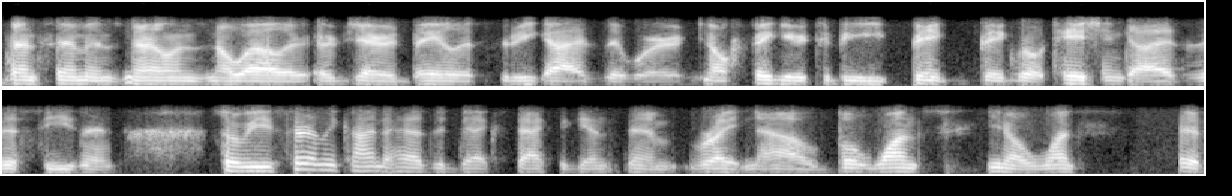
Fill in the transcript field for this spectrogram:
Ben Simmons, Nerlens Noel, or, or Jerryd Bayless, three guys that were you know figured to be big big rotation guys this season. So he certainly kind of has a deck stacked against him right now. But once you know, once if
